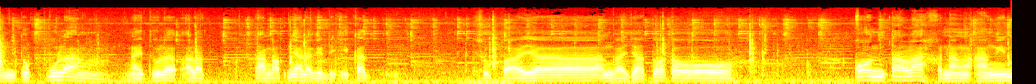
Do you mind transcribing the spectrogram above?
untuk pulang. Nah itulah alat tangkapnya lagi diikat supaya enggak jatuh atau kontal lah kena angin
